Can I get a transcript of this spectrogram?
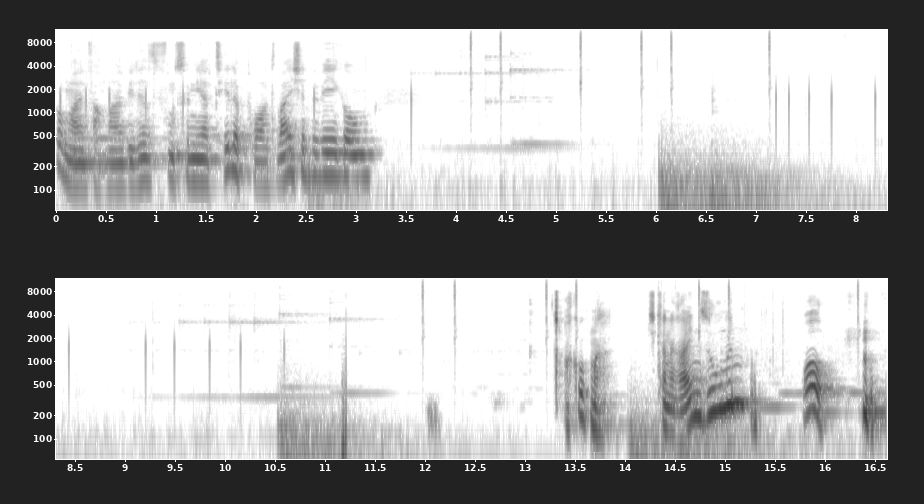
Gucken wir einfach mal, wie das funktioniert. Teleport, weiche Bewegung. Guck mal, ich kann reinzoomen. Wow. Ein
